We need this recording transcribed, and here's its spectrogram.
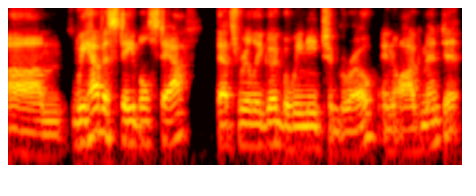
um, we have a stable staff that's really good, but we need to grow and augment it.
